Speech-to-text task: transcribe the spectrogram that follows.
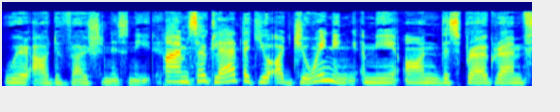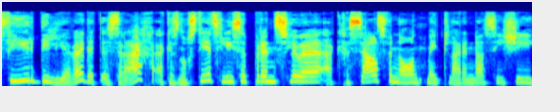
where our devotion is needed. I'm so glad that you are joining me on this program Vier die lewe. Dit is reg. Ek is nog steeds Lise Prinsloo. Ek gesels vanaand met Clarinda Sishi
